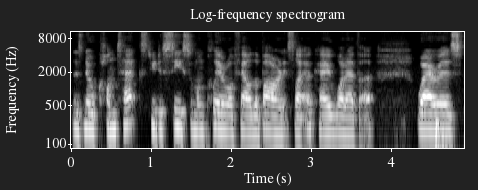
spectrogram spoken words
there's no context. You just see someone clear or fail the bar and it's like, okay, whatever. Whereas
